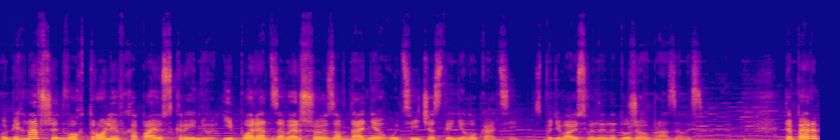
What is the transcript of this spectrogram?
Обігнавши двох тролів, хапаю скриню і поряд завершую завдання у цій частині локації. Сподіваюсь, вони не дуже образились. Тепер,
